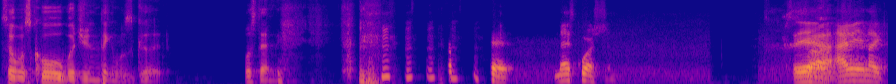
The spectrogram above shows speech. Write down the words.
So it was cool, but you didn't think it was good. What's that mean? okay, next question. Yeah, I mean, like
